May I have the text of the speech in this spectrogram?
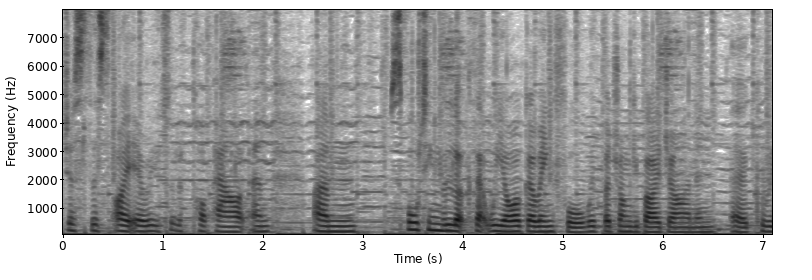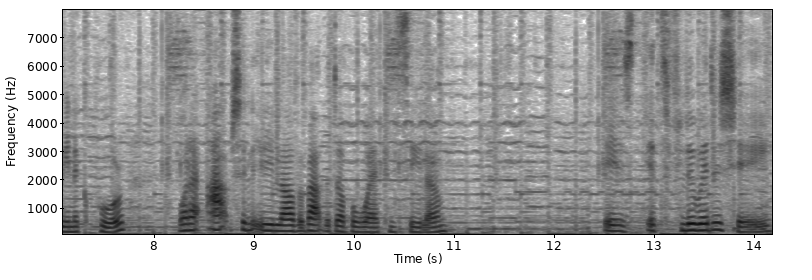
just this eye area sort of pop out and um, sporting the look that we are going for with Bajrangi Bhaijaan and uh, Kareena Kapoor. What I absolutely love about the double wear concealer is its fluidity.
